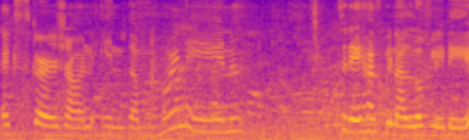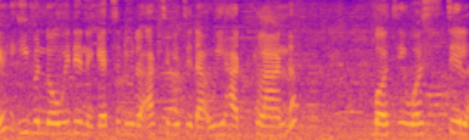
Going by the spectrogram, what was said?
excursion in the morning. Today has been a lovely day, even though we didn't get to do the activity that we had planned, but it was still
